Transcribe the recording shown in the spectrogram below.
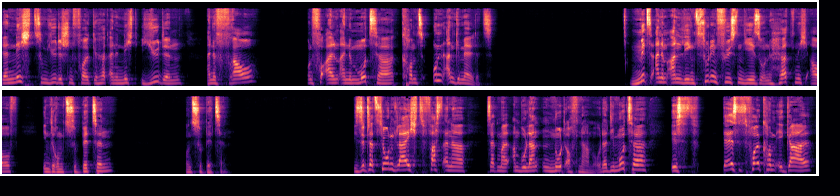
der nicht zum jüdischen Volk gehört, eine Nicht-Jüdin, eine Frau und vor allem eine Mutter kommt unangemeldet mit einem Anliegen zu den Füßen Jesu und hört nicht auf, ihn darum zu bitten und zu bitten. Die Situation gleicht fast einer, ich sag mal, ambulanten Notaufnahme. Oder die Mutter ist, der ist es vollkommen egal,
